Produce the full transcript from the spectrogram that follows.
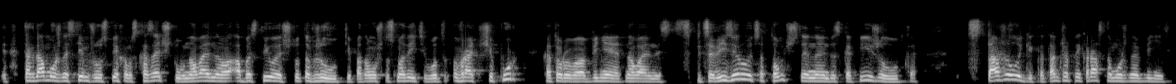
тогда можно с тем же успехом сказать, что у Навального обострилось что-то в желудке, потому что, смотрите, вот врач Чепур, которого обвиняет Навальный, специализируется в том числе на эндоскопии желудка. Та же логика, также прекрасно можно обвинить.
